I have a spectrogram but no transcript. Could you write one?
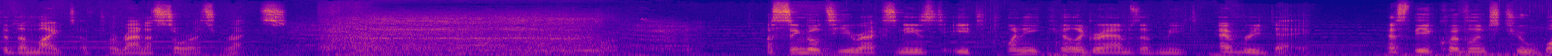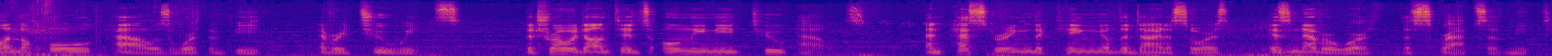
to the might of Tyrannosaurus rex. A single T Rex needs to eat 20 kilograms of meat every day. That's the equivalent to one whole cow's worth of beef every two weeks. The troodontids only need two pounds, and pestering the king of the dinosaurs is never worth the scraps of meat.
